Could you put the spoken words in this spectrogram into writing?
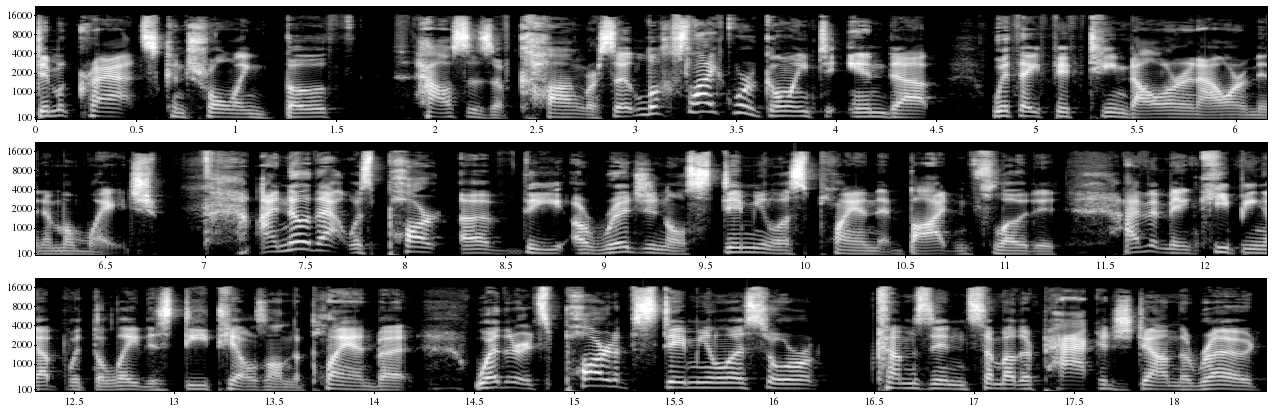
Democrats controlling both houses of Congress, it looks like we're going to end up with a $15 an hour minimum wage. I know that was part of the original stimulus plan that Biden floated. I haven't been keeping up with the latest details on the plan, but whether it's part of stimulus or comes in some other package down the road,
